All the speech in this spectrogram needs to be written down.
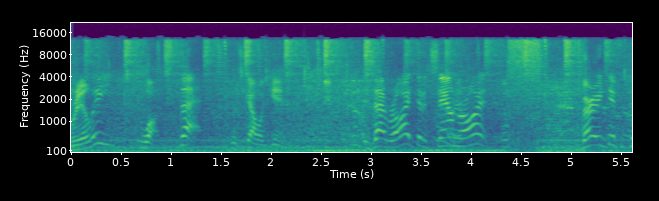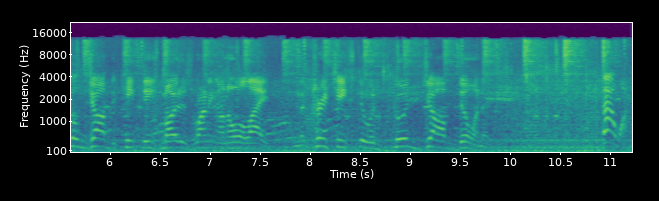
Really? What's that? Let's go again. Is that right? Did it sound right? Very difficult job to keep these motors running on all eight, and the crew chiefs do a good job doing it. That one.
